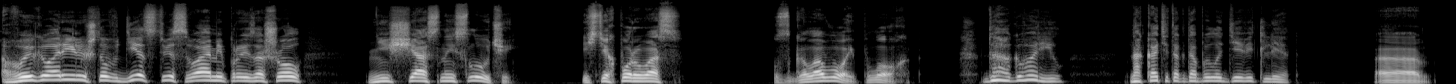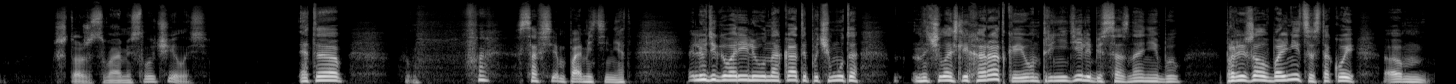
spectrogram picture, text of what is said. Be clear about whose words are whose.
Speaker 1: Вы говорили, что в детстве с вами произошел несчастный случай. И с тех пор у вас с головой плохо.
Speaker 2: — Да, говорил. На Кате тогда было девять лет.
Speaker 1: — А что же с вами случилось?
Speaker 2: — Это... совсем памяти нет. Люди говорили, у Накаты почему-то началась лихорадка, и он три недели без сознания был. Пролежал в больнице с такой... Эм,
